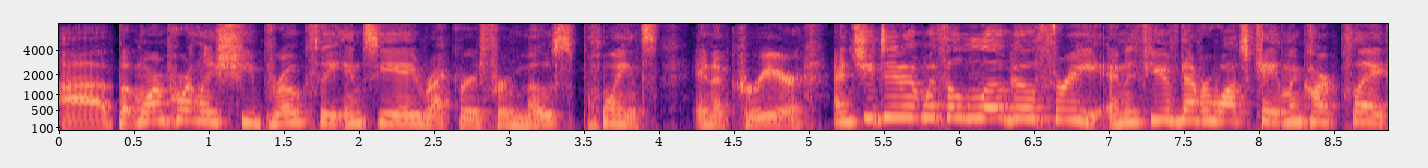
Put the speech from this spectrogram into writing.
uh, but more importantly, she broke the NCAA record for most points in a career, and she did it with a logo three. And if you've never watched Caitlin Clark play,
